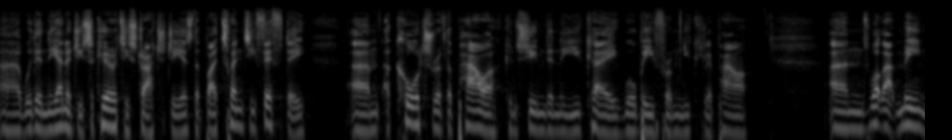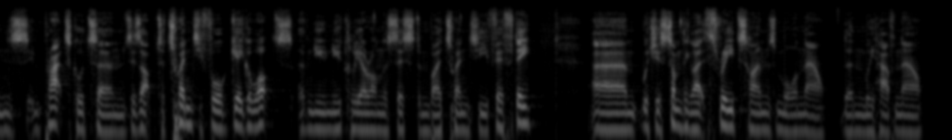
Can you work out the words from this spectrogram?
uh, within the energy security strategy is that by 2050, um, a quarter of the power consumed in the UK will be from nuclear power. And what that means in practical terms is up to 24 gigawatts of new nuclear on the system by 2050, um, which is something like three times more now than we have now.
